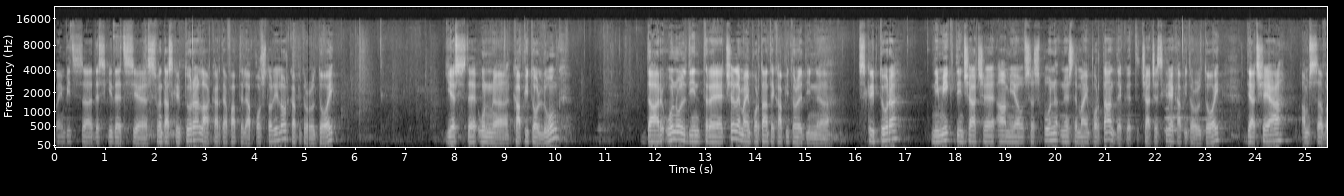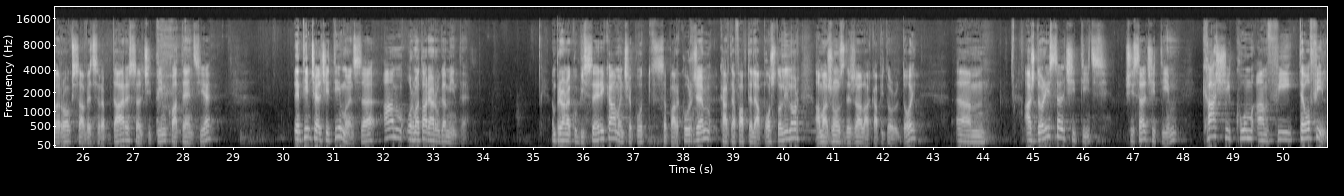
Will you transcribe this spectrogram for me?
Vă invit să deschideți uh, Sfânta Scriptură la Cartea Faptele Apostolilor, capitolul 2. Este un uh, capitol lung, dar unul dintre cele mai importante capitole din uh, Scriptură. Nimic din ceea ce am eu să spun nu este mai important decât ceea ce scrie capitolul 2, de aceea am să vă rog să aveți răbdare, să-l citim cu atenție în timp ce îl citim însă, am următoarea rugăminte. Împreună cu biserica am început să parcurgem Cartea Faptele Apostolilor, am ajuns deja la capitolul 2. Um, aș dori să-l citiți și să-l citim ca și cum am fi teofil.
